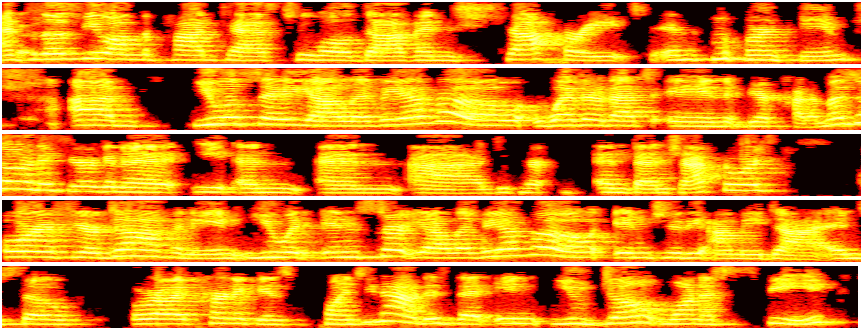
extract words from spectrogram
and for those of you on the podcast who will daven Shacharit in the morning, um, you will say Ya'aleh V'yavo, whether that's in Birkat Hamazon if you're gonna eat and and uh, do, and bench afterwards, or if you're davening, you would insert Ya'aleh V'yavo into the Amidah. And so what Rabbi Pernick is pointing out is that in you don't want to speak.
